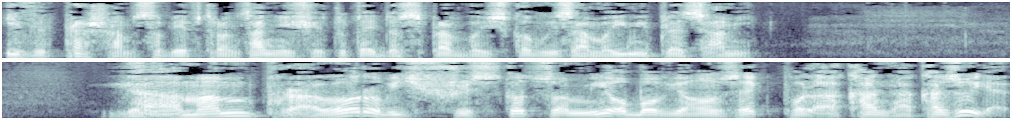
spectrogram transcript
I wypraszam sobie wtrącanie się tutaj do spraw wojskowych za moimi plecami. Ja mam prawo robić wszystko, co mi obowiązek Polaka nakazuje.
